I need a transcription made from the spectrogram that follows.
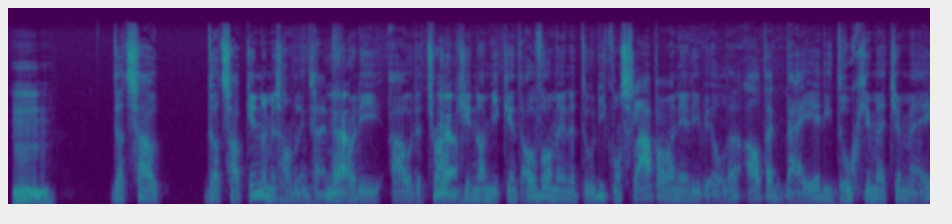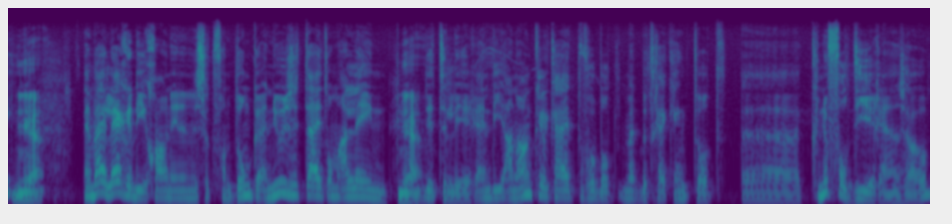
Mm. Dat zou, dat zou kindermishandeling zijn Ja. voor die oude tribes. Ja. Je nam je kind overal mee naartoe. Die kon slapen wanneer die wilde. Altijd bij je. Die droeg je met je mee. Ja. En wij leggen die gewoon in een soort van donker. En nu is het tijd om alleen Ja. dit te leren. En die aanhankelijkheid bijvoorbeeld met betrekking tot eh, knuffeldieren en zo...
